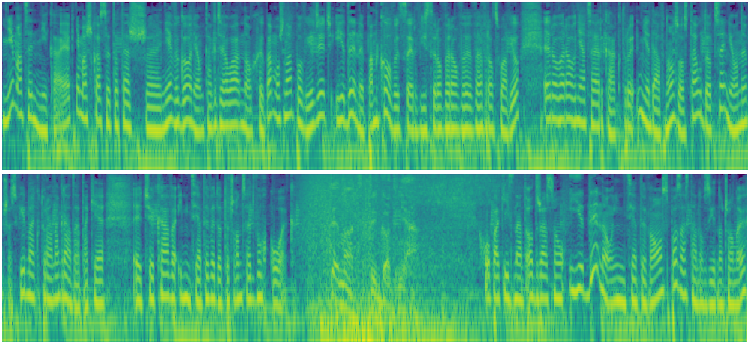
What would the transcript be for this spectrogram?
Nie ma cennika. Jak nie masz kasy, to też e, nie wygonią. Tak działa, no chyba można powiedzieć, jedyny pankowy serwis rowerowy we Wrocławiu. E, Rowerownia CRK, który niedawno został doceniony przez firmę, która nagradza takie e, ciekawe inicjatywy dotyczące dwóch kółek. Temat tygodnia. Chłopaki z Nadodrza są jedyną inicjatywą spoza Stanów Zjednoczonych,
